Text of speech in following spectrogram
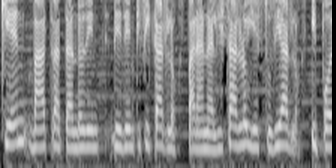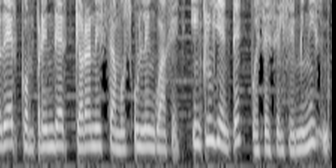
¿Quién va tratando de, de identificarlo para analizarlo y estudiarlo y poder comprender que ahora necesitamos un lenguaje incluyente? Pues es el feminismo.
